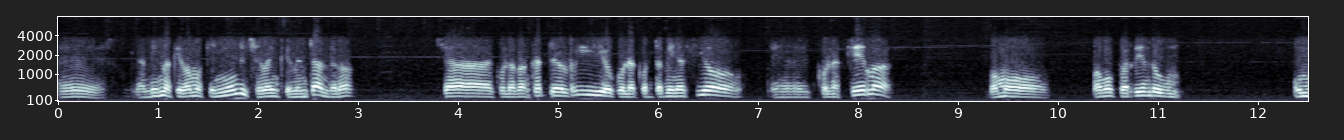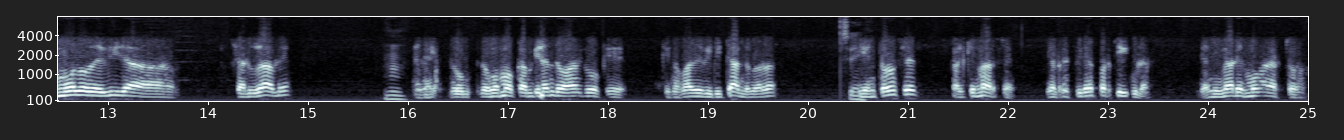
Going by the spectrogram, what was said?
es la misma que vamos teniendo y se va incrementando, ¿no? Ya con la bancate del río, con la contaminación, eh, con la quema, vamos vamos perdiendo un, un modo de vida saludable. Mm. Eh, lo, vamos cambiando a algo que, que nos va debilitando, ¿verdad? Sí. Y entonces, al quemarse, y al respirar partículas de animales muertos,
